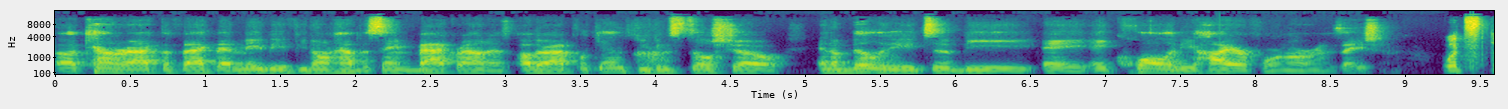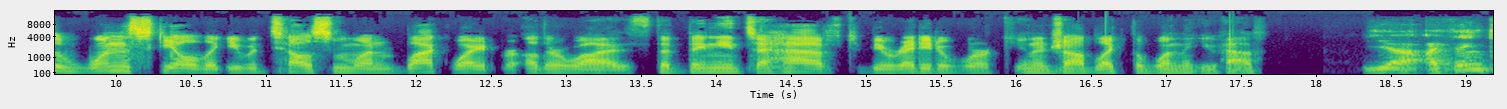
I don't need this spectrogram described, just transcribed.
uh, counteract the fact that maybe if you don't have the same background as other applicants, you can still show an ability to be a, a quality hire for an organization. What's the one skill that you would tell someone, black, white, or otherwise, that they need to have to be ready to work in a job like the one that you have? Yeah, I think,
